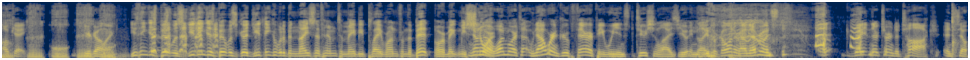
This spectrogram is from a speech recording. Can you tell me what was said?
Okay, you're going. You think this bit was? You think this bit was good? Do you think it would have been nice of him to maybe play "Run from the Bit" or make me No, snort? no, one more time. Now we're in group therapy. We institutionalize you, and like we're going around. Everyone's waiting their turn to talk, and so,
